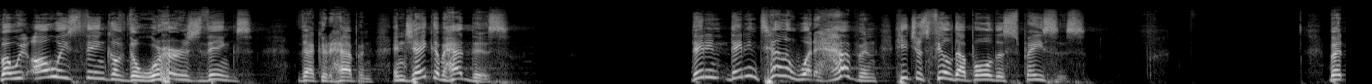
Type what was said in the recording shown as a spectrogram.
But we always think of the worst things that could happen. And Jacob had this. They didn't, they didn't tell him what happened, he just filled up all the spaces. But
